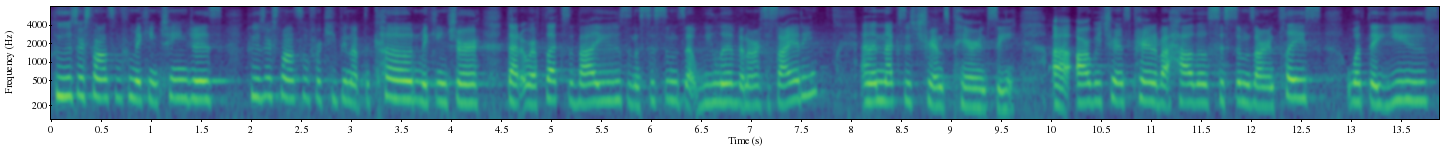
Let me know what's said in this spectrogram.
who's responsible for making changes, who's responsible for keeping up the code, making sure that it reflects the values and the systems that we live in our society. And then next is transparency. Uh, are we transparent about how those systems are in place, what they use,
